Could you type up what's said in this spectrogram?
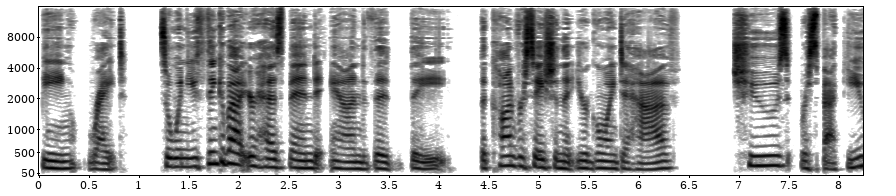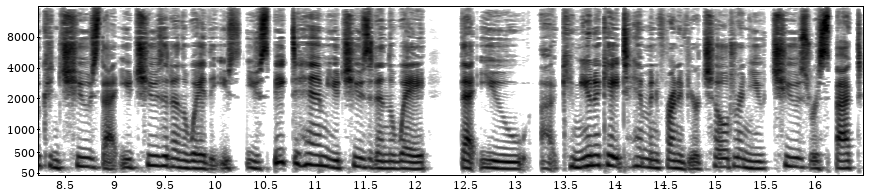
being right. So when you think about your husband and the the the conversation that you're going to have, choose respect. You can choose that. You choose it in the way that you you speak to him. You choose it in the way that you uh, communicate to him in front of your children. You choose respect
